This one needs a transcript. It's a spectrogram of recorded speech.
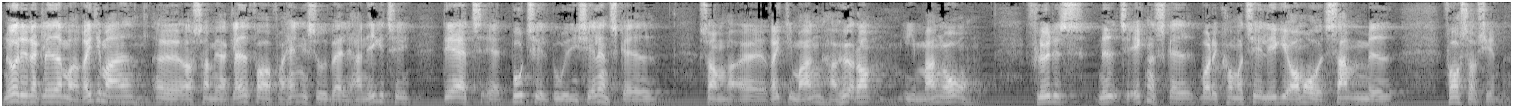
Noget af det, der glæder mig rigtig meget, øh, og som jeg er glad for, at forhandlingsudvalget har nikket til, det er, at, at botilbuddet i Sjællandsgade, som øh, rigtig mange har hørt om i mange år, flyttes ned til Egnersgade, hvor det kommer til at ligge i området sammen med forsorgshjemmet.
